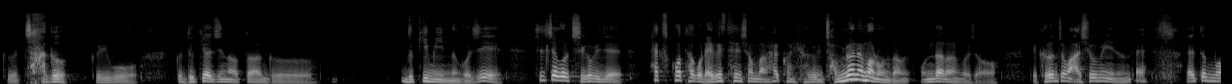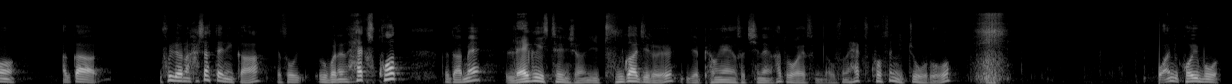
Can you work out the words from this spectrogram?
그 자극 그리고 그 느껴지는 어떠한 그 느낌이 있는 거지. 실제로 지금 이제 hack squat하고 leg extension만 할 거니까 그럼 전면에만 온다, 온다는 거죠. 그런 좀 아쉬움이 있는데 하여튼 뭐 아까 훈련을 하셨다니까. 그래서 이번에는 hack squat 그 다음에 leg extension 이 두 가지를 이제 병행해서 진행하도록 하겠습니다. 우선 hack squat은 이쪽으로. 아니 거의 뭐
